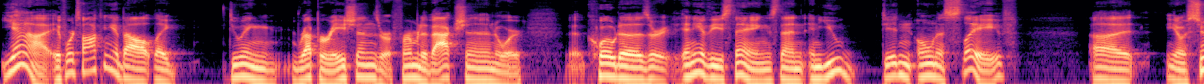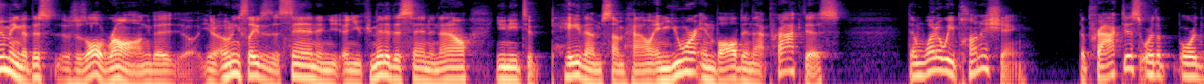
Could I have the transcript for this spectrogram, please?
Yeah, if we're talking about like doing reparations or affirmative action or uh, quotas or any of these things, then and you didn't own a slave, uh, you know, assuming that this this was all wrong, that you know owning slaves is a sin, and and you committed this sin, and now you need to pay them somehow, and you weren't involved in that practice, then what are we punishing? The practice, or the or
